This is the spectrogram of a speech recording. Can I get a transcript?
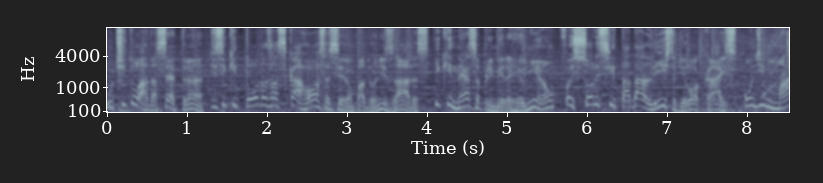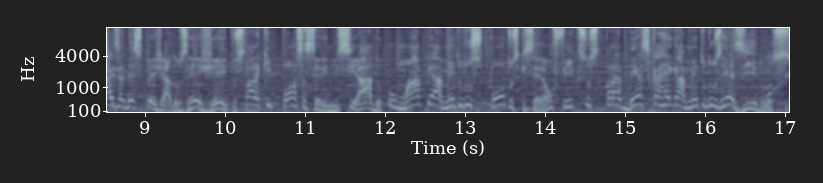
O titular da CETRAN disse que todas as carroças serão padronizadas e que nessa primeira reunião foi solicitada a lista de locais onde mais é despejado os rejeitos para que possa ser iniciado o mapeamento dos pontos que serão fixos para descarregamento dos resíduos.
